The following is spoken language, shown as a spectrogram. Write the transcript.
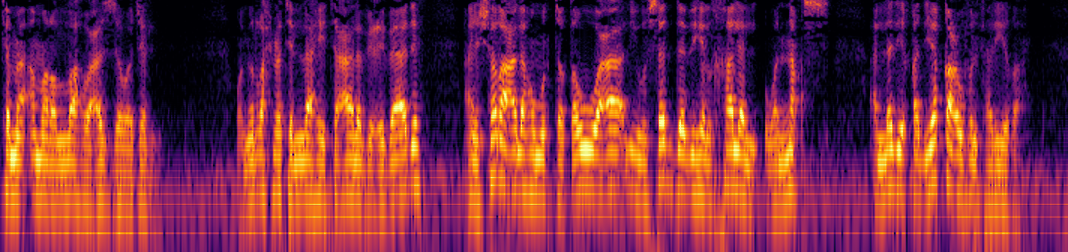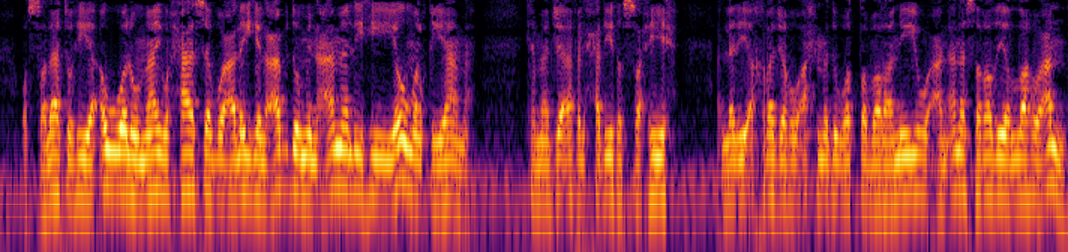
كما أمر الله عز وجل. ومن رحمة الله تعالى بعباده أن شرع لهم التطوع ليسد به الخلل والنقص الذي قد يقع في الفريضة. والصلاة هي أول ما يحاسب عليه العبد من عمله يوم القيامة كما جاء في الحديث الصحيح الذي أخرجه أحمد والطبراني عن أنس رضي الله عنه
